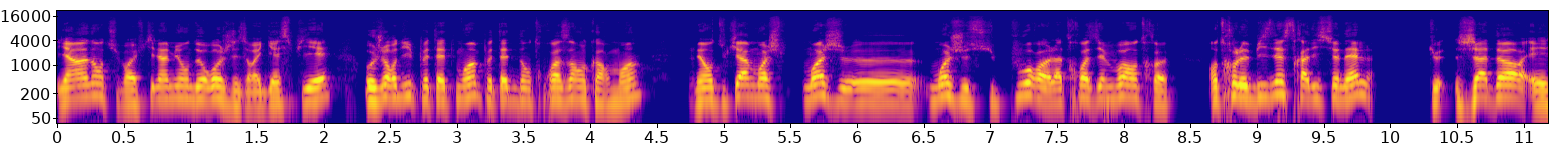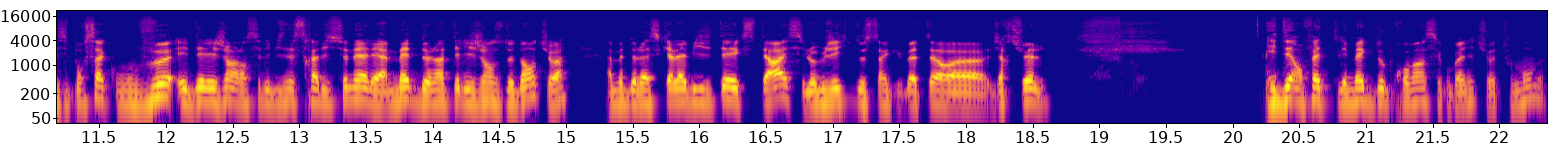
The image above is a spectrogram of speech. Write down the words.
il y a un an, tu m'aurais filé un million d'euros, je les aurais gaspillés. Aujourd'hui, peut-être moins, peut-être dans trois ans encore moins. Mais en tout cas, moi, je, moi, je, moi, je suis pour la troisième voie entre, entre le business traditionnel, que j'adore, et c'est pour ça qu'on veut aider les gens à lancer des business traditionnels et à mettre de l'intelligence dedans, tu vois, à mettre de la scalabilité, etc. Et c'est l'objectif de cet incubateur euh, virtuel. Aider en fait les mecs de province et compagnie, tu vois, tout le monde.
